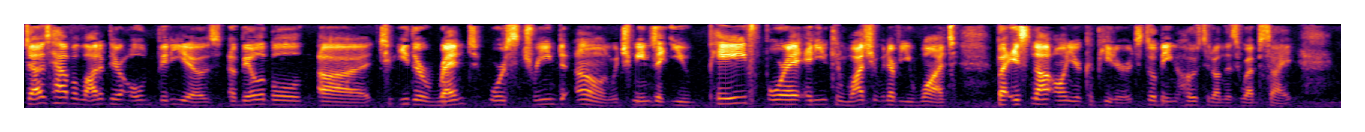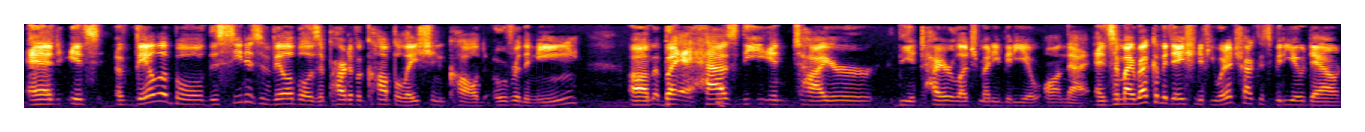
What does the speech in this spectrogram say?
does have a lot of their old videos available uh, to either rent or stream to own, which means that you pay for it and you can watch it whenever you want, but it's not on your computer. It's still being hosted on this website. And it's available, the scene is available as a part of a compilation called Over the Knee. Um, but it has the entire the entire lunch money video on that. And so my recommendation, if you want to track this video down,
